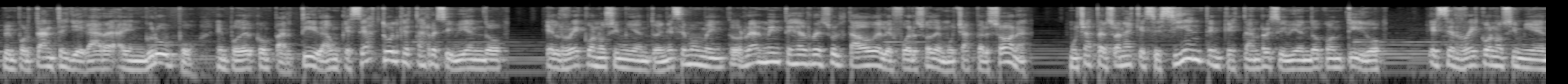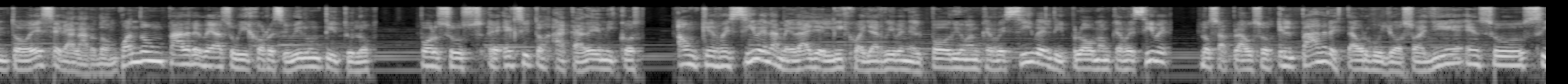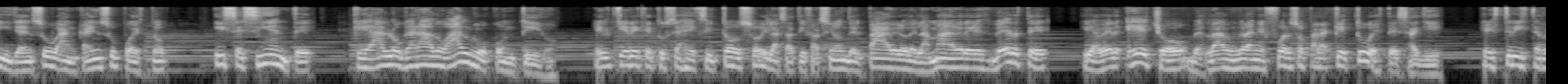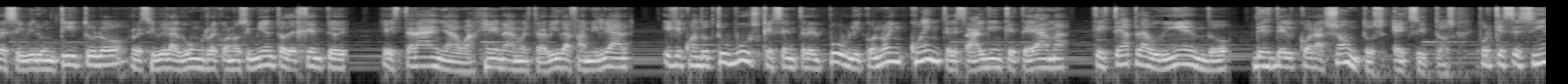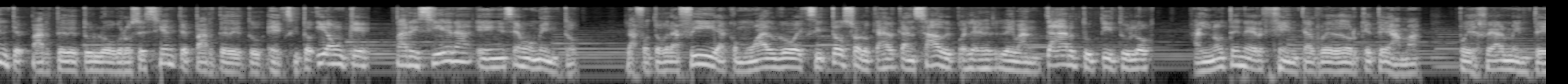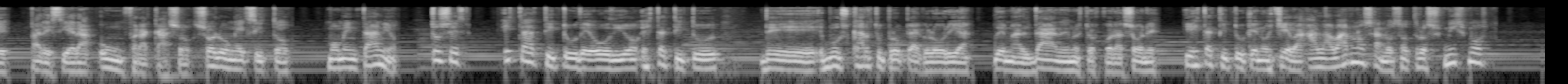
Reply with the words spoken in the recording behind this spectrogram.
Lo importante es llegar en grupo, en poder compartir, aunque seas tú el que estás recibiendo el reconocimiento en ese momento, realmente es el resultado del esfuerzo de muchas personas. Muchas personas que se sienten que están recibiendo contigo ese reconocimiento, ese galardón. Cuando un padre ve a su hijo recibir un título por sus eh, éxitos académicos, aunque recibe la medalla el hijo allá arriba en el podio, aunque recibe el diploma, aunque recibe los aplausos, el padre está orgulloso allí en su silla, en su banca, en su puesto, y se siente que ha logrado algo contigo. Él quiere que tú seas exitoso y la satisfacción del padre o de la madre es verte y haber hecho, ¿verdad?, un gran esfuerzo para que tú estés allí. Es triste recibir un título, recibir algún reconocimiento de gente extraña o ajena a nuestra vida familiar y que cuando tú busques entre el público no encuentres a alguien que te ama, que esté aplaudiendo desde el corazón tus éxitos, porque se siente parte de tu logro, se siente parte de tu éxito. Y aunque pareciera en ese momento la fotografía como algo exitoso, lo que has alcanzado y puedes levantar tu título, al no tener gente alrededor que te ama, pues realmente pareciera un fracaso, solo un éxito momentáneo. Entonces, esta actitud de odio, esta actitud de buscar tu propia gloria, de maldad en nuestros corazones y esta actitud que nos lleva a alabarnos a nosotros mismos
